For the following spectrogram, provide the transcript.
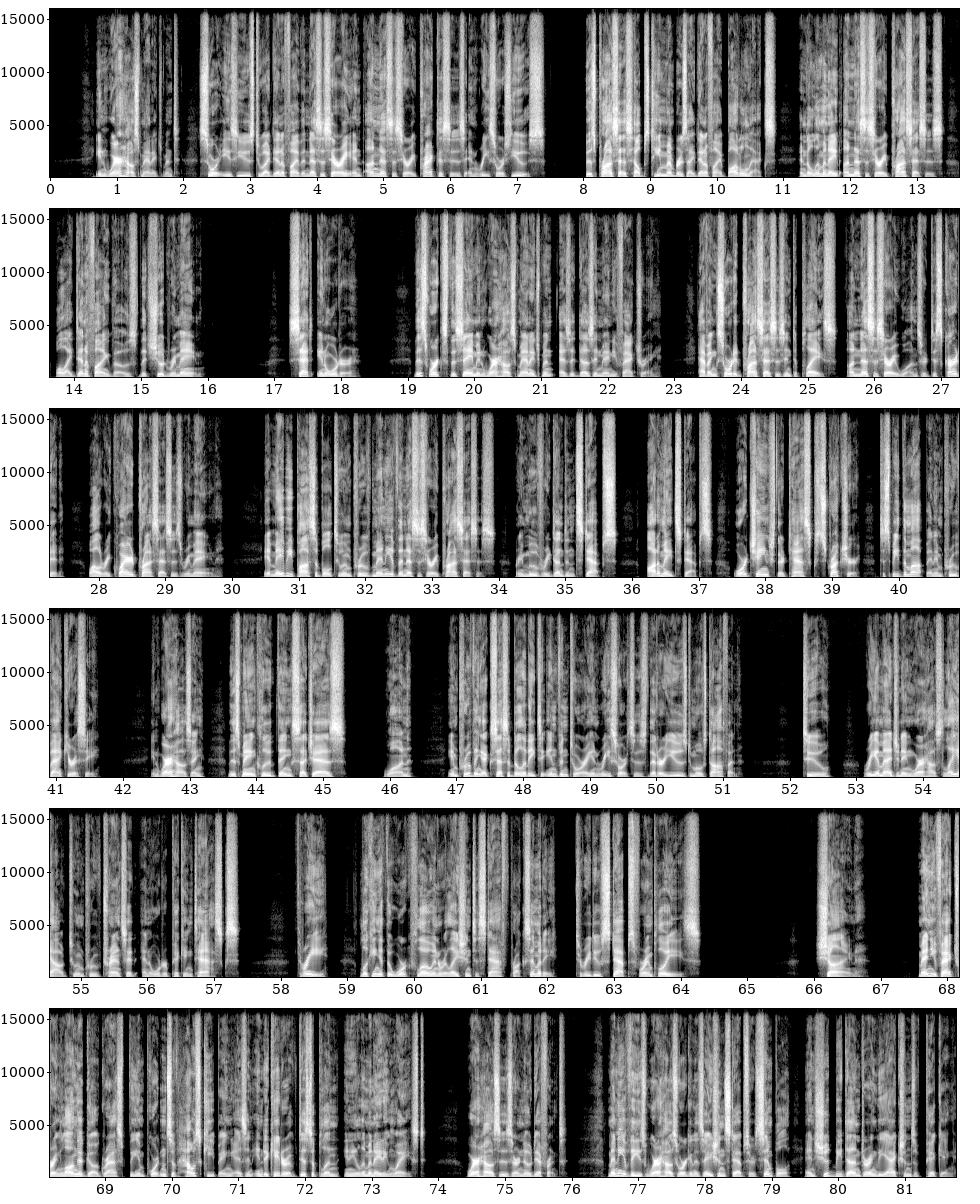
In warehouse management, sort is used to identify the necessary and unnecessary practices and resource use. This process helps team members identify bottlenecks and eliminate unnecessary processes while identifying those that should remain. Set in order. This works the same in warehouse management as it does in manufacturing. Having sorted processes into place, unnecessary ones are discarded, while required processes remain. It may be possible to improve many of the necessary processes, remove redundant steps, automate steps, or change their task structure to speed them up and improve accuracy. In warehousing, this may include things such as 1. Improving accessibility to inventory and resources that are used most often. 2. Reimagining warehouse layout to improve transit and order picking tasks. 3. Looking at the workflow in relation to staff proximity to reduce steps for employees. Shine. Manufacturing long ago grasped the importance of housekeeping as an indicator of discipline in eliminating waste. Warehouses are no different. Many of these warehouse organization steps are simple and should be done during the actions of picking.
